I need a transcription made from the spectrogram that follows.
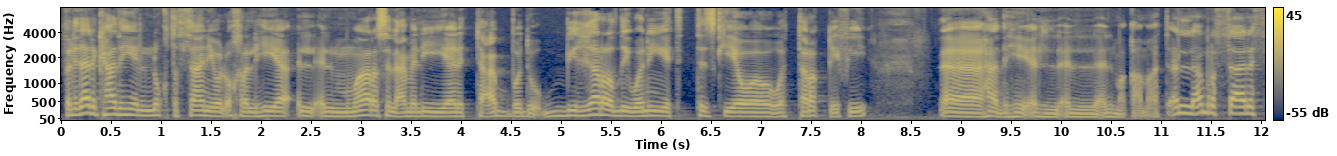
فلذلك هذه هي النقطة الثانية والأخرى اللي هي ال- الممارسة العملية للتعبد بغرض ونية التزكية والترقي في آه هذه ال- ال- المقامات الأمر الثالث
